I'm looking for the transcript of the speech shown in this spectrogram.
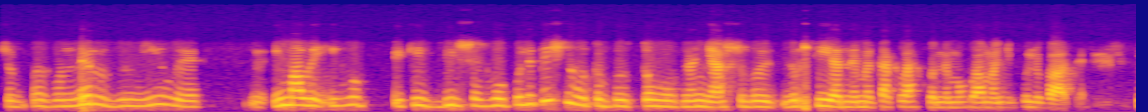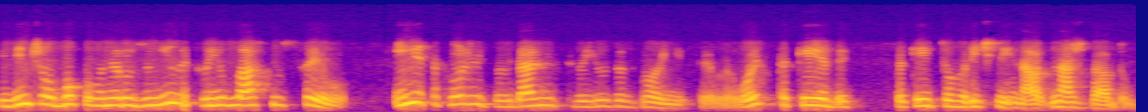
щоб вони розуміли. І мали і якесь більше геополітичного тобто того знання, щоб Росія ними так легко не могла маніпулювати, і з іншого боку, вони розуміли свою власну силу і також відповідальність свою за збройні сили. Ось такий десь такий цьогорічний наш задум.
